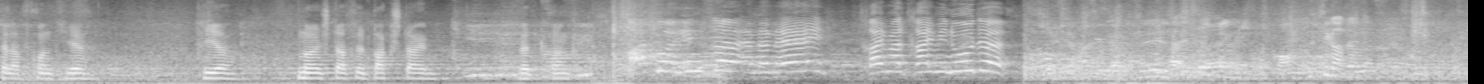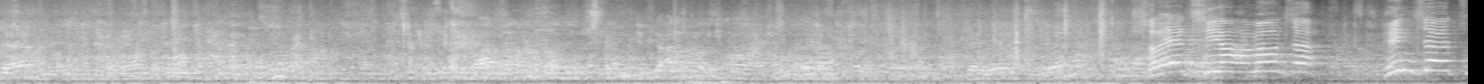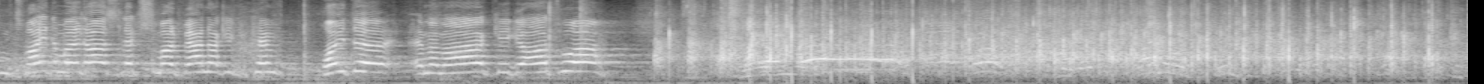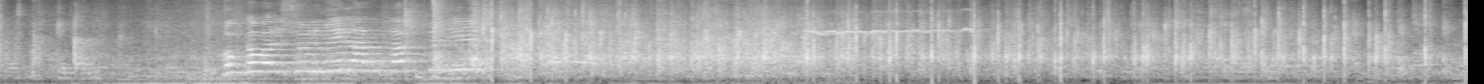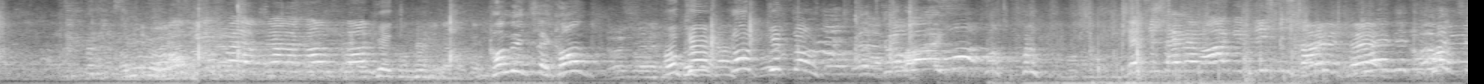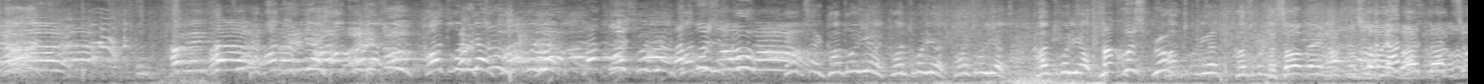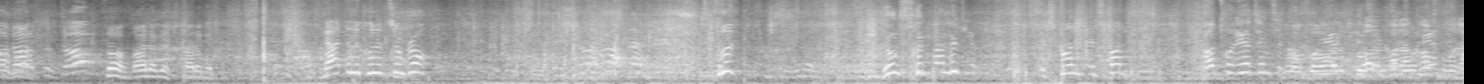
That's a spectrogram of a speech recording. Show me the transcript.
Exzeller Front hier. Hier, neue Staffel, Backstein, wird krank. Arthur Hinze, MMA, 3x3 Minuten. So, jetzt hier haben wir unser Hinze zum zweiten Mal da, das letzte Mal Bernackel gekämpft. Heute MMA gegen Arthur. Guckt noch mal das schöne Mädel an und klatscht für die. Komm, komm. Okay, komm. Komm, Winzel, komm! Okay, komm, gib doch! Let's go, Boys! Jetzt ist MMA, Kontrolliert, kontrolliert, kontrolliert, kontrolliert. Mach ruhig, Bro. Kontrolliert, kontrolliert. Pass auf, ey, mach uns vorbei. Stopp, stopp, stopp. So, weiter geht's, weiter geht's. Wer hat denn eine Kondition, Bro? Drück. Jungs, drückt mal mit. Entspannt, entspannt. Kontrolliert sind sie, kontrolliert.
